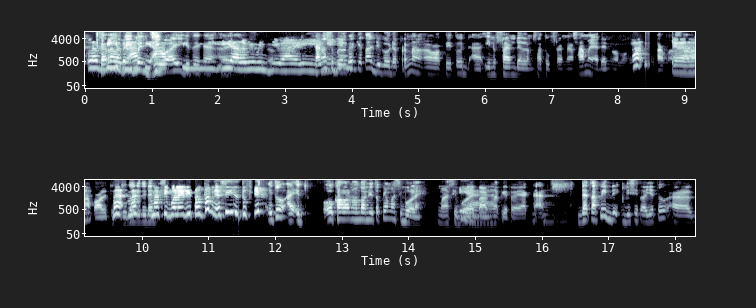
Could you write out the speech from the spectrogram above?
lebih Karena lebih menjiwai gitu ya, kayak, iya iya, lebih gitu. menjiwai karena sebelumnya kita juga udah pernah uh, waktu itu uh, in frame dalam satu frame yang sama ya dan ngomongin Oh, tentang masalah iya. politik Mbak, juga mas- gitu dan masih boleh ditonton gak sih YouTube-nya? itu, uh, itu oh kalau nonton YouTube-nya masih boleh masih boleh Iya. banget gitu ya kan dan tapi di, di situ aja tuh uh,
